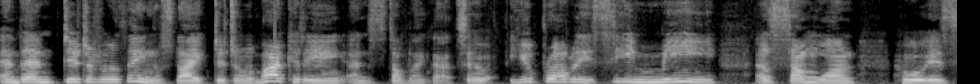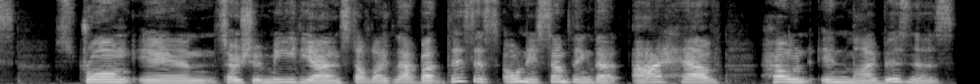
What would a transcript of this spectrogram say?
and then digital things like digital marketing and stuff like that. So you probably see me as someone who is strong in social media and stuff like that, but this is only something that I have honed in my business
